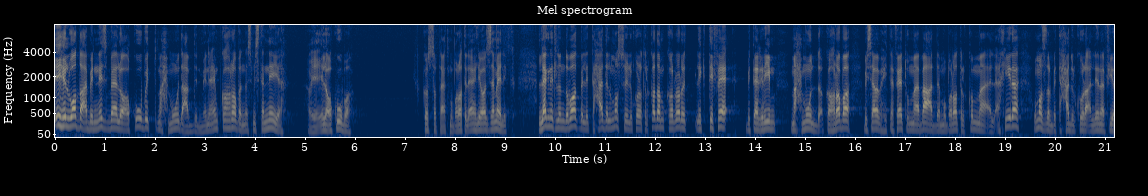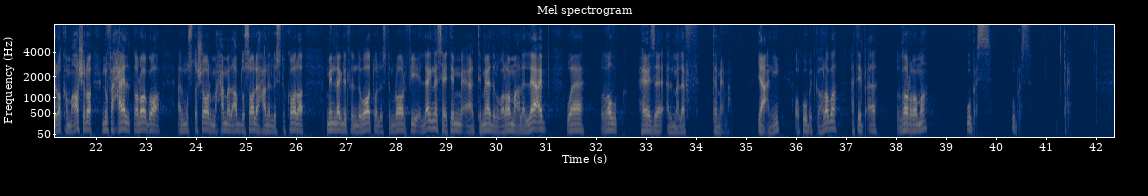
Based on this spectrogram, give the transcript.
إيه الوضع بالنسبة لعقوبة محمود عبد المنعم كهربا؟ الناس مستنية. هي إيه العقوبة؟ القصة بتاعت مباراة الأهلي والزمالك. لجنة الانضباط بالاتحاد المصري لكرة القدم قررت الاكتفاء بتغريم محمود كهربا بسبب هتافاته ما بعد مباراة القمة الأخيرة ومصدر باتحاد الكره قال لنا في رقم 10 إنه في حال تراجع المستشار محمد عبده صالح عن الاستقالة من لجنة الانضباط والاستمرار في اللجنة سيتم اعتماد الغرامة على اللاعب وغلق هذا الملف تماما. يعني عقوبة كهرباء هتبقى غرامة وبس وبس.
